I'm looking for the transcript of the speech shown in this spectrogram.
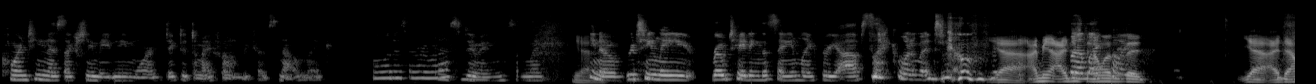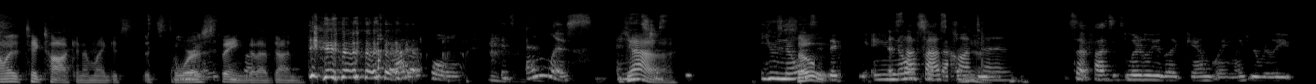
quarantine has actually made me more addicted to my phone because now I'm like, well, what is everyone else Definitely. doing? So I'm like, yeah. you know, routinely rotating the same like three apps. Like, what am I doing? yeah i mean i just I like downloaded how the yeah i downloaded tiktok and i'm like it's it's the Oh worst God, thing that i've done It's endless. And Yeah. It's just, you know So- it's addicting and you it's know that it's fast bad. content. It's that fast. It's literally like gambling. Like you're really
